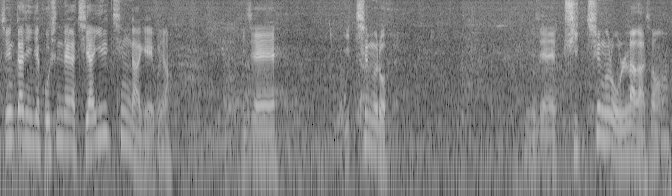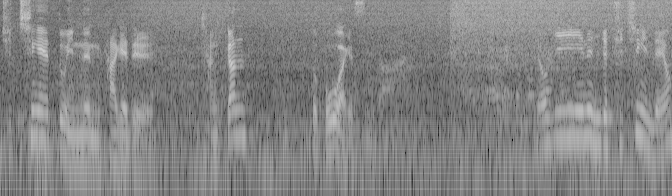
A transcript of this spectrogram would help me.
지금까지 이제 보신 데가 지하 1층 가게고요. 이제 2층으로 이제 G층으로 올라가서 G층에 또 있는 가게들 잠깐 또 보고 가겠습니다. 여기는 이제 G층인데요.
